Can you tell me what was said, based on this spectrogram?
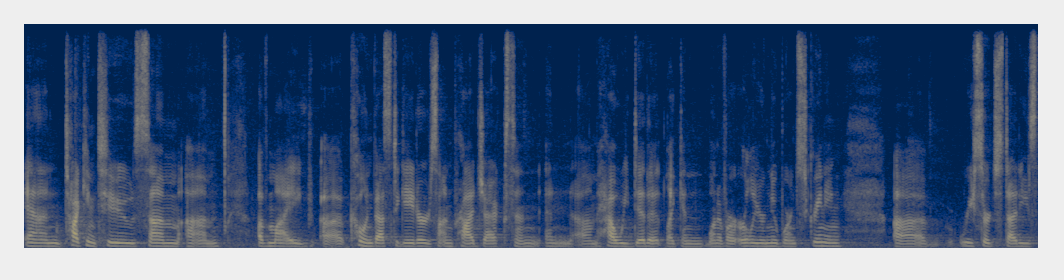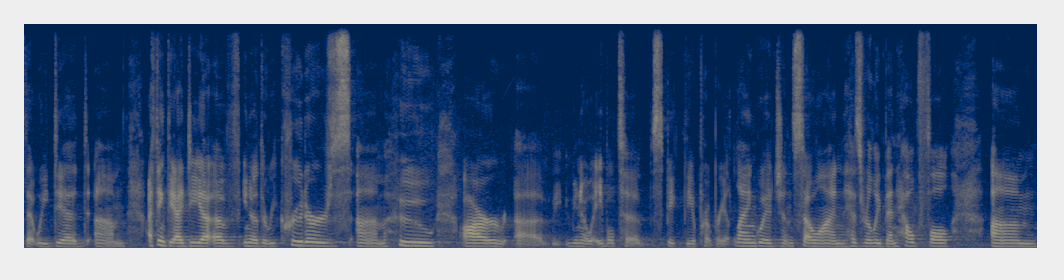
and talking to some um, of my uh, co-investigators on projects and, and um, how we did it, like in one of our earlier newborn screening uh, research studies that we did. Um, I think the idea of, you know, the recruiters um, who are, uh, you know, able to speak the appropriate language and so on has really been helpful. Um,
